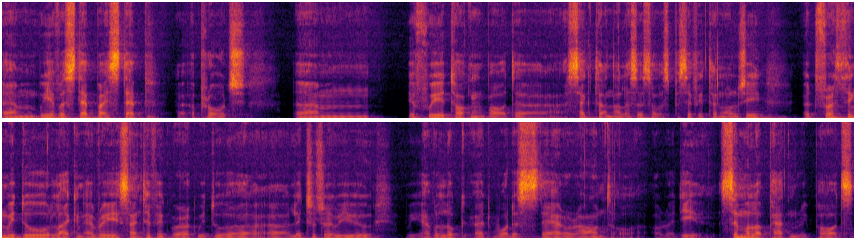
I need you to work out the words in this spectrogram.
Um, we have a step by step approach. Um, if we're talking about a sector analysis of a specific technology, mm-hmm. at first thing we do, like in every scientific work, we do a, a, literature review. We have a look at what is there around already, similar patent reports,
